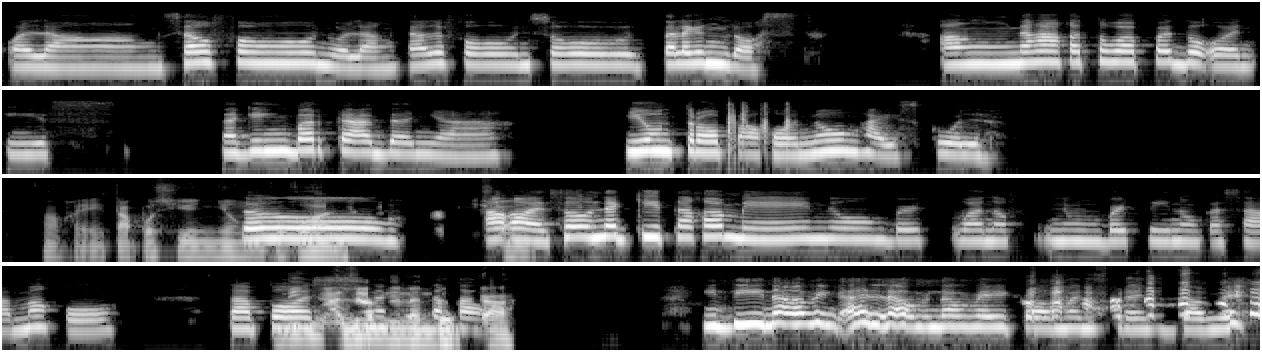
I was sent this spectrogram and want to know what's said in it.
walang cellphone, walang telephone. So, talagang lost. Ang nakakatuwa pa doon is, naging barkada niya yung tropa ko nung high school. Okay. Tapos yun yung So, nakukuha information. Oo, so nagkita kami nung birth one of nung birthday nung kasama ko. Tapos Hindi alam na nandun ka. Hindi namin alam na may common friend kami.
